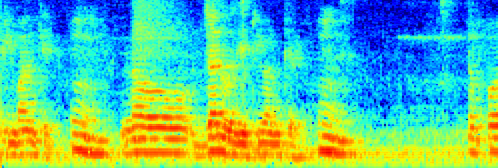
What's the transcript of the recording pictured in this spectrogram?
81 کې نو جنوري 81 کې نو په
